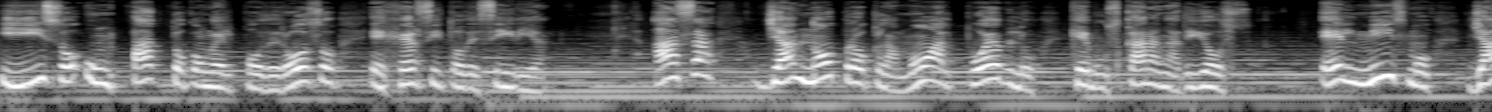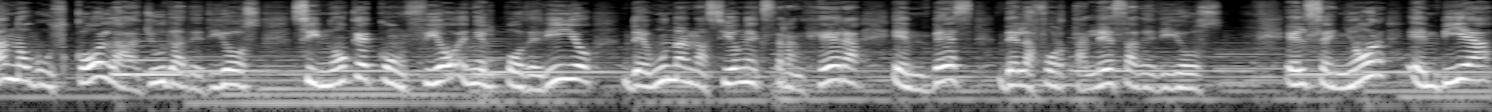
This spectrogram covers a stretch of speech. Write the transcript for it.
y hizo un pacto con el poderoso ejército de Siria. Asa ya no proclamó al pueblo que buscaran a Dios. Él mismo ya no buscó la ayuda de Dios, sino que confió en el poderío de una nación extranjera en vez de la fortaleza de Dios. El Señor envía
